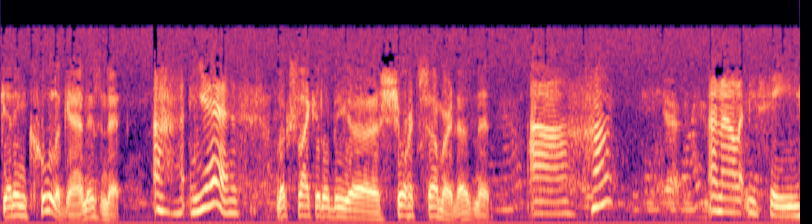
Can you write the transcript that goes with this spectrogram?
getting cool again, isn't it? Uh, yes. Looks like it'll be a short summer, doesn't it? Uh huh. And now let me see.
